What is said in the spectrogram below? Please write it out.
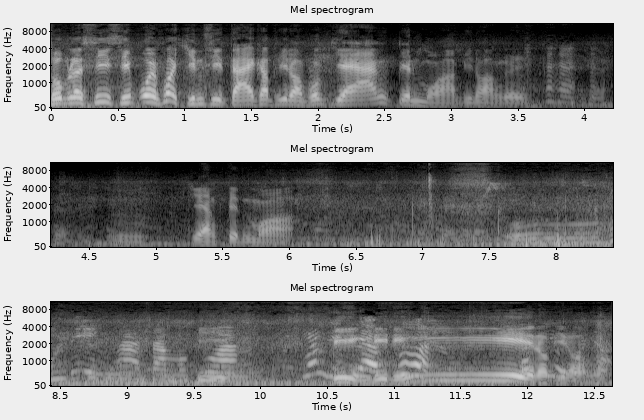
ซุปละสี่สิบโอ้ยพ่อกินสีตายครับพี่น้องผมแจงเป็นหมอพี่น้องเลยอืมแจงเป็นหมอโอ้ยปิ้งค่ะตำมะกปิ้รูงดปิ้งดีๆเนาะพี่น้องเนาะ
